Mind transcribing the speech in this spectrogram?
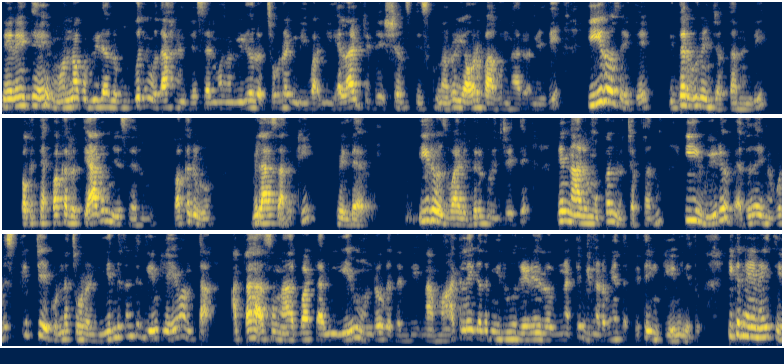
నేనైతే మొన్న ఒక వీడియోలో ముగ్గురిని ఉదాహరణ చేశాను. మొన్న వీడియోలో చూడండి వాళ్ళు ఎలాంటి డెసిషన్స్ తీసుకున్నారు ఎవరు బాగున్నారు అనేది. ఈ రోజు అయితే ఇద్దరు గురించి చెప్తానండి. ఒక త్యా- ఒకరు త్యాగం చేశారు. ఒకరు విలాసాలకి వెళ్ళారు. ఈ రోజు వాళ్ళిద్దరి గురించి అయితే నేను నాలుగు ముక్కలు చెప్తాను. ఈ వీడియో పెద్దదైనా కూడా స్కిప్ చేయకుండా చూడండి. ఎందుకంటే దీంట్లో ఏమంత అట్టహాసం ఆర్భాటాలు ఏమి ఉండవు కదండి. నా మాటలే కదా మీరు రేడియోలో ఉన్నట్టు వినడమే తప్పితే ఇంకేం లేదు. ఇక నేనైతే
